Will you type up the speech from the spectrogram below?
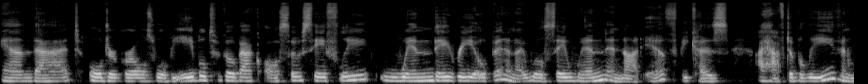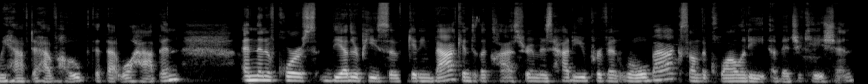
and that older girls will be able to go back also safely when they reopen. And I will say when and not if, because I have to believe and we have to have hope that that will happen. And then, of course, the other piece of getting back into the classroom is how do you prevent rollbacks on the quality of education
